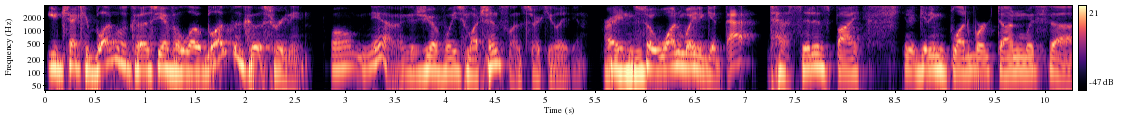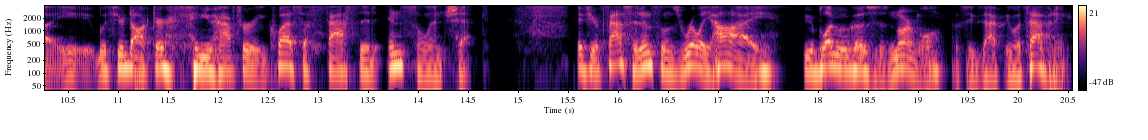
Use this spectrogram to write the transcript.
you check your blood glucose, you have a low blood glucose reading. Well, yeah, because you have way too much insulin circulating, right? And Mhm. so one way to get that tested is by, you know, getting blood work done with uh, with your doctor, and you have to request a fasted insulin check. If your fasted insulin is really high, your blood glucose is normal. That's exactly what's happening.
